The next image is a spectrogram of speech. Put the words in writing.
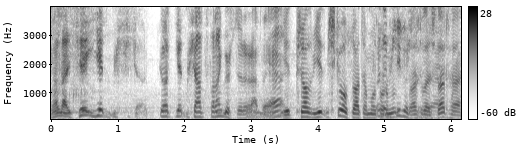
Valla şey 74 76 falan gösteriyor herhalde ya. 76 72 olsun zaten motorumuz şey arkadaşlar. He.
